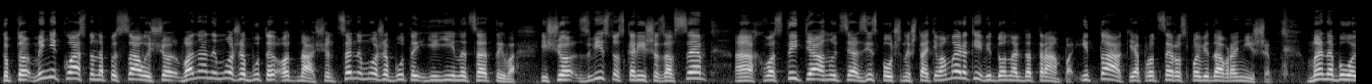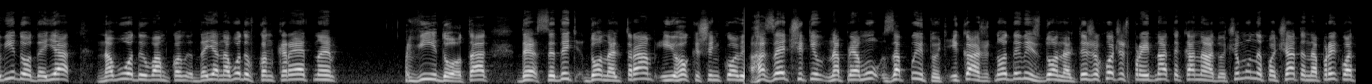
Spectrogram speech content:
тобто мені класно написали, що вона не може бути одна, що це не може бути її ініціатива, і що звісно, скоріше за все, е, хвости тягнуться зі Сполучених Штатів Америки від Дональда Трампа. І так я про це розповідав раніше. У мене було відео, де я наводив вам де я наводив конкретне. Відео так, де сидить Дональд Трамп і його кишенькові газетчиків напряму запитують і кажуть: ну дивись, Дональд, ти же хочеш приєднати Канаду. Чому не почати, наприклад,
